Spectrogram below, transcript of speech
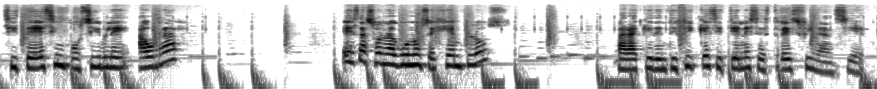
si te es imposible ahorrar. Estos son algunos ejemplos para que identifiques si tienes estrés financiero.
